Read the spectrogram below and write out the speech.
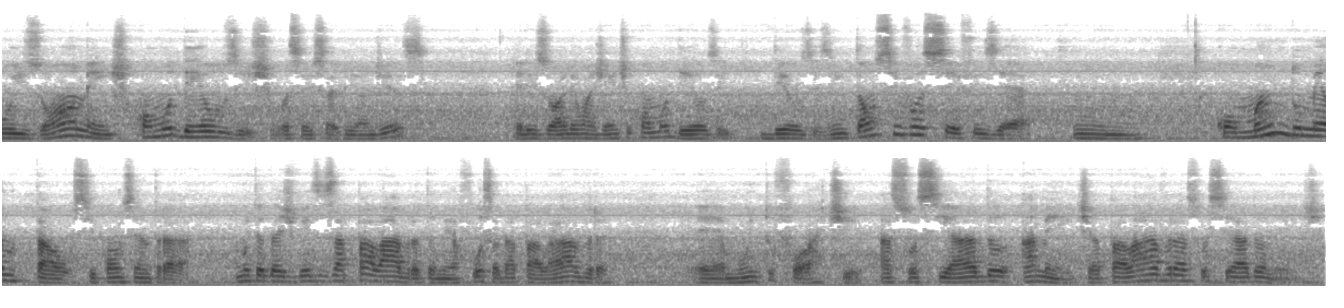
os homens como deuses. Vocês sabiam disso? Eles olham a gente como deuses. deuses. Então, se você fizer um comando mental, se concentrar, muitas das vezes a palavra também, a força da palavra é muito forte, associado à mente. A palavra associada à mente.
